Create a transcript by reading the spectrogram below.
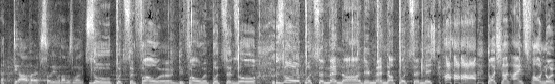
Die Arbeit soll jemand anderes machen. So putzen Frauen, die Frauen putzen so. So putzen Männer, die Männer putzen nicht. Deutschland 1, Frauen 0.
